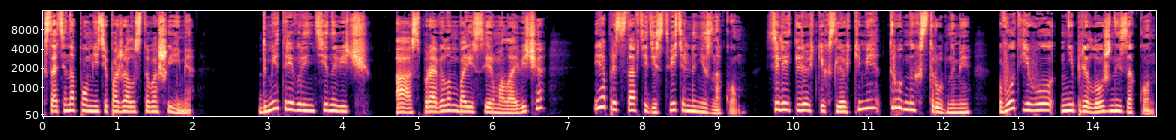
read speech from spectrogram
Кстати, напомните, пожалуйста, ваше имя. Дмитрий Валентинович, а с правилом Бориса Ермолаевича я, представьте, действительно не знаком. Селить легких с легкими, трудных с трудными — вот его непреложный закон.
